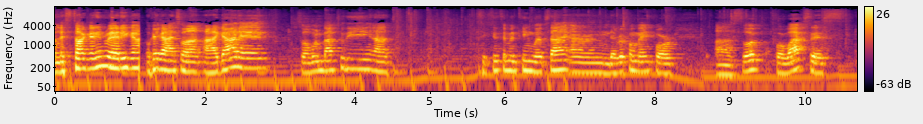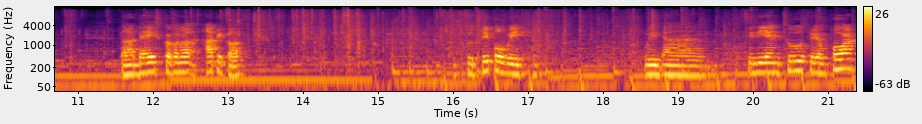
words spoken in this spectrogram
let's start getting ready, guys. Okay guys, so I, got it. So I went back to the uh, 1617 website and they recommend for uh, so for waxes that are based coconut apricot to triple wick with uh, CDN 2, 3, and 4.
